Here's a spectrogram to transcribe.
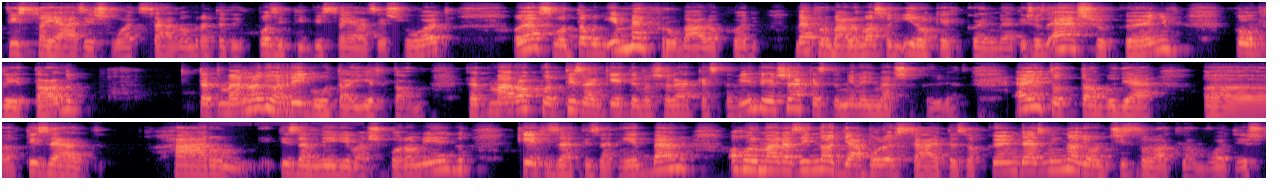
visszajelzés volt számomra, tehát egy pozitív visszajelzés volt, hogy azt mondtam, hogy én megpróbálok, hogy megpróbálom azt, hogy írok egy könyvet. És az első könyv konkrétan, tehát már nagyon régóta írtam. Tehát már akkor 12 évesen elkezdtem írni, és elkezdtem én egy mesekönyvet. Eljutottam ugye uh, 10, 13-14 éves koromig, 2017-ben, ahol már ez így nagyjából összeállt ez a könyv, de ez még nagyon csiszolatlan volt, és,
